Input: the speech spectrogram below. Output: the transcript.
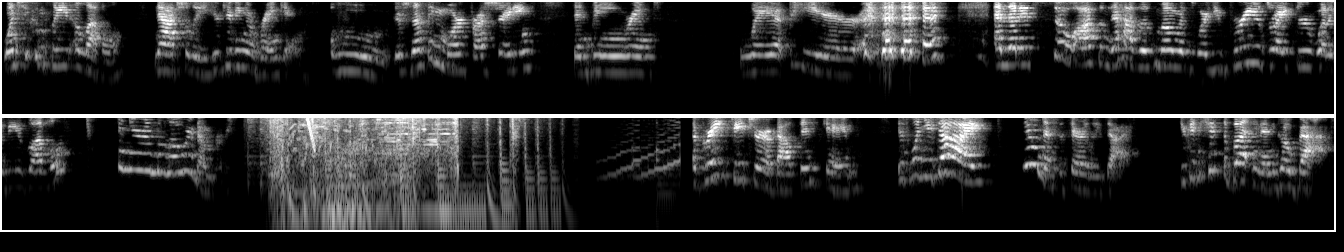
Once you complete a level, naturally, you're giving a ranking. Ooh, there's nothing more frustrating than being ranked way up here. and then it's so awesome to have those moments where you breeze right through one of these levels and you're in the lower numbers. Great feature about this game is when you die, you don't necessarily die. You can hit the button and go back,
